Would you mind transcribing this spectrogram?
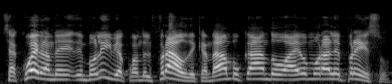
¿Se acuerdan de, Bolivia cuando el fraude, que andaban buscando a Evo Morales preso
